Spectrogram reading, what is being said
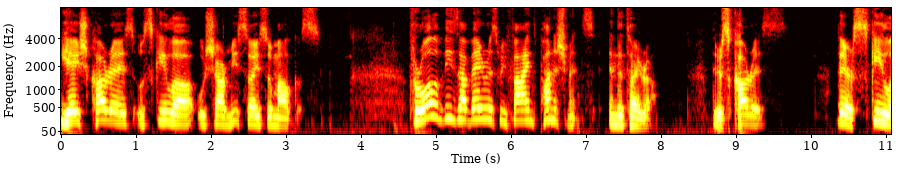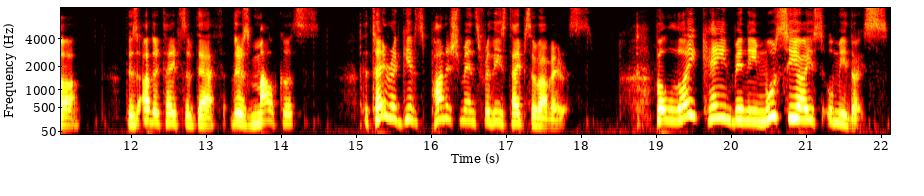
Yesh kares uskila ushar misais umalkus. For all of these averis, we find punishments in the Torah. There's kares, there's skila, there's other types of death, there's malkus. The Torah gives punishments for these types of averis. But loikain binimusios umidos.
